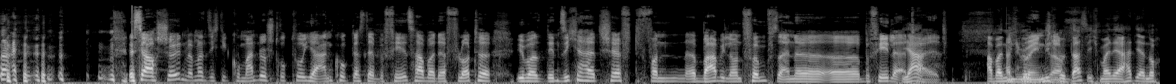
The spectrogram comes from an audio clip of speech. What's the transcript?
Ist ja auch schön, wenn man sich die Kommandostruktur hier anguckt, dass der Befehlshaber der Flotte über den Sicherheitschef von äh, Babylon 5 seine äh, Befehle Ja, erteilt. aber An nicht die nur, nicht nur das. Ich meine, er hat ja noch,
